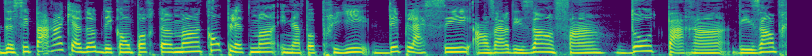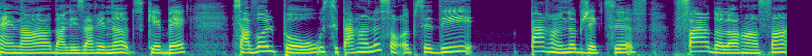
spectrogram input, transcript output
de ses parents qui adoptent des comportements complètement inappropriés, déplacés envers des enfants, d'autres parents, des entraîneurs dans les arénas du Québec. Ça vole pas haut. Ces parents-là sont obsédés par un objectif, faire de leur enfant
